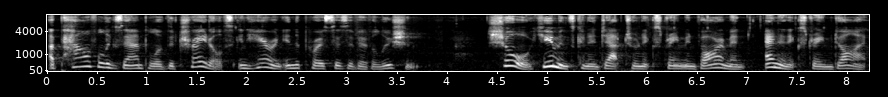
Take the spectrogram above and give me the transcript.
a powerful example of the trade offs inherent in the process of evolution. Sure, humans can adapt to an extreme environment and an extreme diet,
